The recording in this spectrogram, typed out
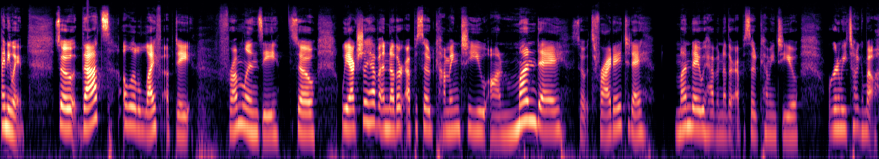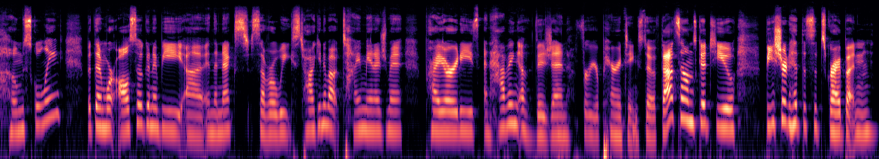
Anyway, so that's a little life update from Lindsay. So, we actually have another episode coming to you on Monday. So, it's Friday today. Monday, we have another episode coming to you. We're going to be talking about homeschooling, but then we're also going to be uh, in the next several weeks talking about time management, priorities, and having a vision for your parenting. So if that sounds good to you, be sure to hit the subscribe button.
